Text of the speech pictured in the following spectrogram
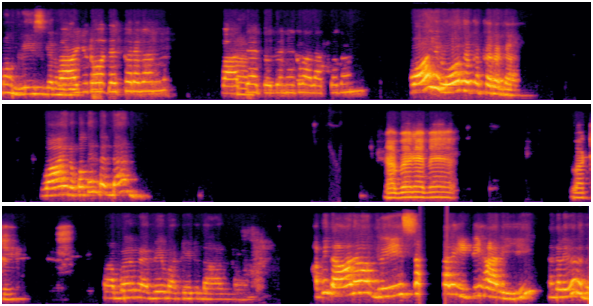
මං ග්‍රීස් ගැන මොකද- වායු රෝධක කරගන්න වාතය. ඇතුල් වෙන එක වළක්ව ගන්න වායු රෝධක කරගන්න. වායු කොතෙන්ද දාන්නේ? රබර් රැබ වටේ රබර් රැබේ වටේට දාන්න ඕන. අපි දානවා ග්‍රීස් හරි ඉටි හරි ඇඳලා ඉවරද?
